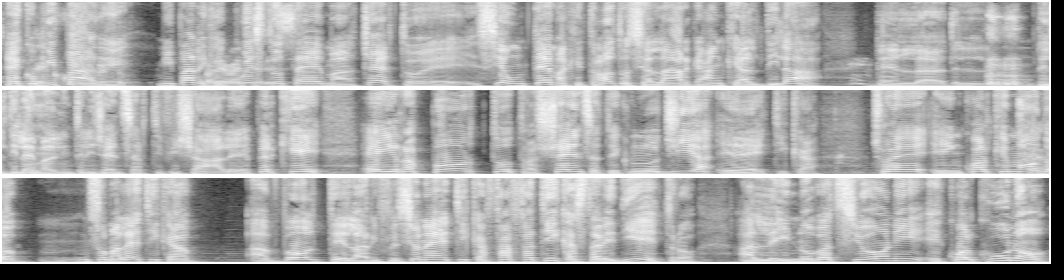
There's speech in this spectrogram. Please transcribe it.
Ecco, mi pare, mi pare, che questo tema, certo, eh, sia un tema che tra l'altro si allarga anche al di là del, del, del, dilemma dell'intelligenza artificiale, perché è il rapporto tra scienza, tecnologia e etica, cioè in qualche modo, certo. insomma, l'etica a volte la riflessione etica fa fatica a stare dietro alle innovazioni e qualcuno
